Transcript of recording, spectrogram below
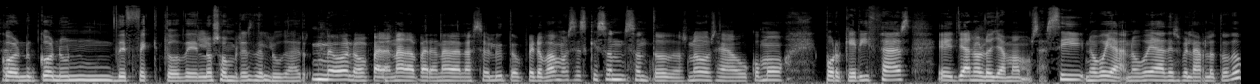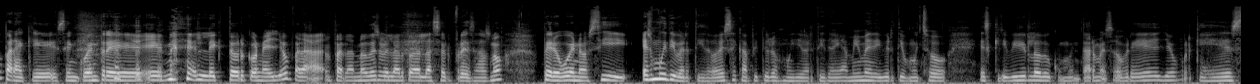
con, con, un defecto de los hombres del lugar. No, no, para nada, para nada en absoluto. Pero vamos, es que son, son todos, ¿no? O sea, o como porquerizas eh, ya no lo llamamos así. No voy, a, no voy a desvelarlo todo para que se encuentre en el lector con ello, para, para no desvelar todas las sorpresas ¿no? Pero bueno, sí, es muy divertido, ese capítulo es muy divertido y a mí me divirtió mucho escribirlo, documentarme sobre ello, porque es,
